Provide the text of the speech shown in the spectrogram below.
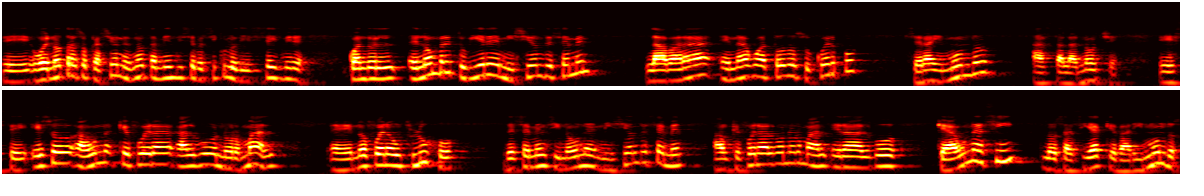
eh, o en otras ocasiones, ¿no? También dice versículo 16, mire, cuando el, hombre tuviere emisión de semen, lavará en agua todo su cuerpo, será inmundo hasta la noche. Este, eso, aun que fuera algo normal, eh, no fuera un flujo de semen, sino una emisión de semen, aunque fuera algo normal, era algo que aún así los hacía quedar inmundos,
